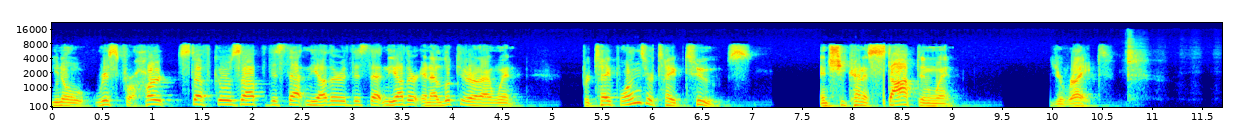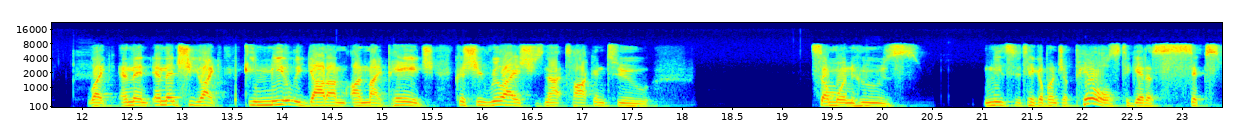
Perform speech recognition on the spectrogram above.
you know risk for heart stuff goes up this that and the other this that and the other. And i looked at her and i went for type ones or type twos? And she kind of stopped and went you're right. Like and then and then she like immediately got on on my page because she realized she's not talking to someone who's needs to take a bunch of pills to get a six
